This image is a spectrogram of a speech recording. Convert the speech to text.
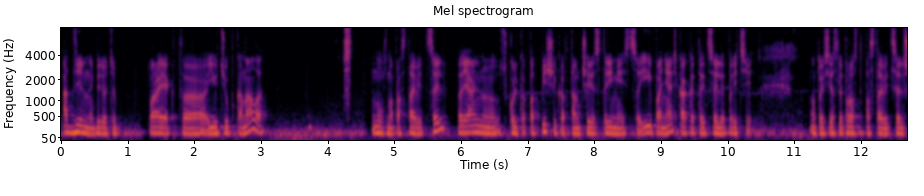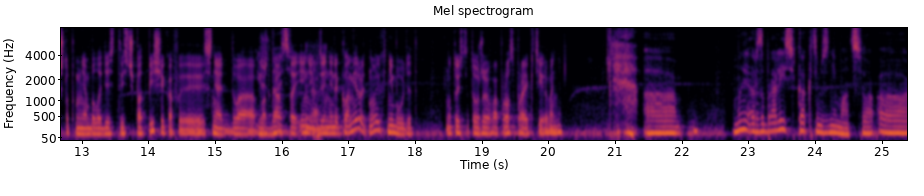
отдельно берете проект э, YouTube канала, нужно поставить цель реальную, сколько подписчиков там через три месяца, и понять, как к этой цели прийти. Ну, то есть, если просто поставить цель, чтобы у меня было 10 тысяч подписчиков, и снять два и подкаста ждать. и нигде да. не рекламировать, ну, их не будет. Ну, то есть, это уже вопрос проектирования. А, мы разобрались, как этим заниматься, а,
